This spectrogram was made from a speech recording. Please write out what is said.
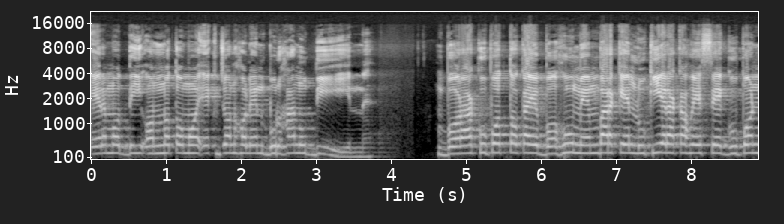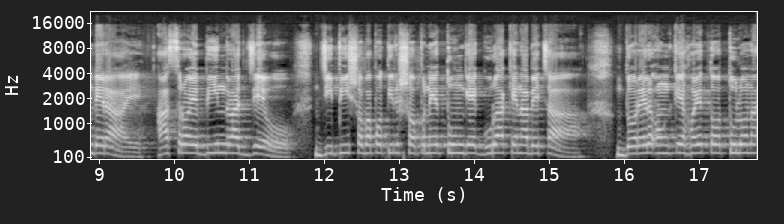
এর মধ্যেই অন্যতম একজন হলেন বুরহান উদ্দিন। বরাক উপত্যকায় বহু মেম্বারকে লুকিয়ে রাখা হয়েছে গোপন ডেরায়। আশ্রয় বিন রাজ্যেও। জিপি সভাপতির স্বপ্নে তুঙ্গে গুড়া কেনা বেচা। দরের অঙ্কে হয়তো তুলনা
